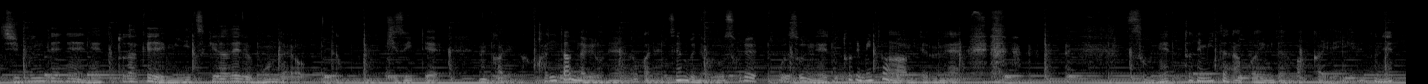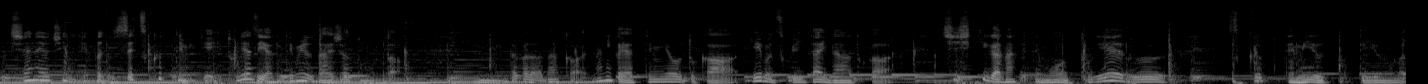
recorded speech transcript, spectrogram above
自分でねネットだけで身につけられるもんだよって思気づいてなんかね借りたんだけどねなんかね全部ね俺それ俺それネットで見たなみたいなね。そうネットで見たなこれみたいなばっかりで意外とね知らないうちにやっぱ実際作ってみてとりあえずやってみると大事だと思った。うんだからなんか何かやってみようとかゲーム作りたいなとか知識がなくてもとりあえず作ってみるっていうのが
